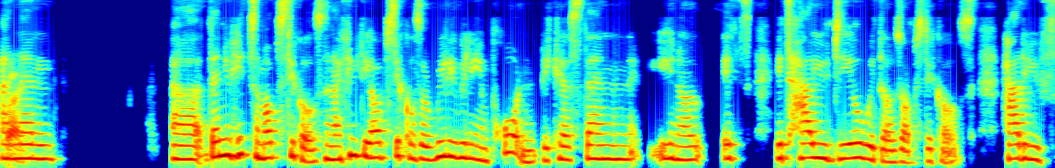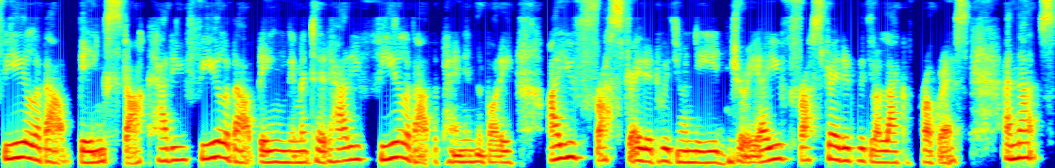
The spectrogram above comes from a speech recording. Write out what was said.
And right. then uh, then you hit some obstacles. And i think the obstacles are really really important because then you know it's it's how you deal with those obstacles. How do you feel about being stuck? How do you feel about being limited? How do you feel about the pain in the body? Are you frustrated with your knee injury? Are you frustrated with your lack of progress? And that's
